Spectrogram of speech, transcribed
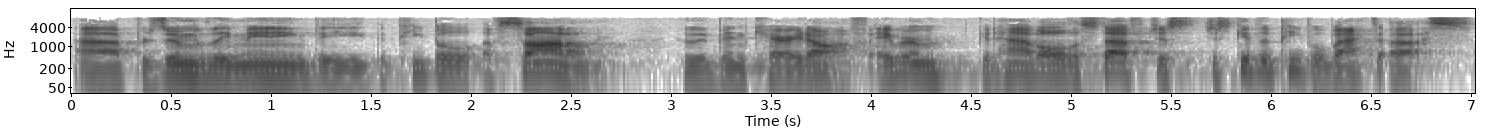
uh, presumably meaning the, the people of Sodom who had been carried off. Abram could have all the stuff, just, just give the people back to us.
